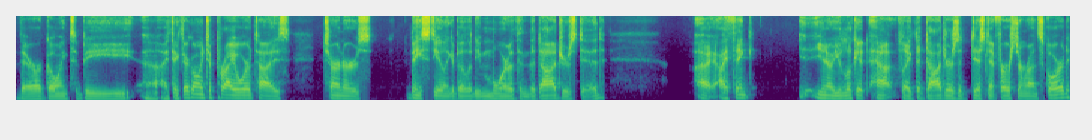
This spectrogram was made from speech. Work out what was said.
there are going to be, uh, I think they're going to prioritize Turner's base stealing ability more than the Dodgers did. I, I think, you know, you look at how like the Dodgers a distant first and run scored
